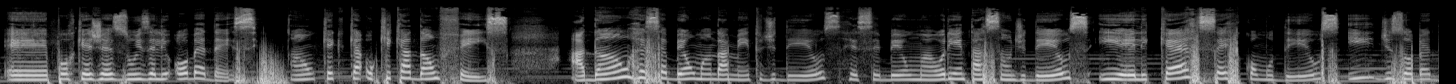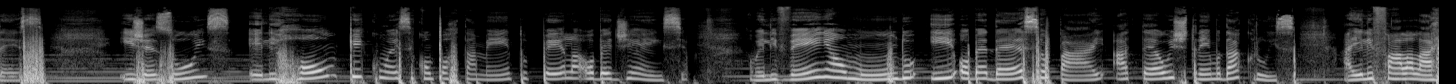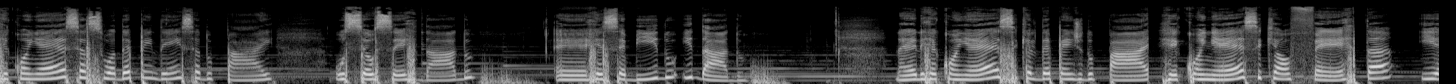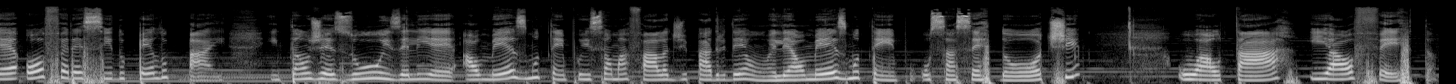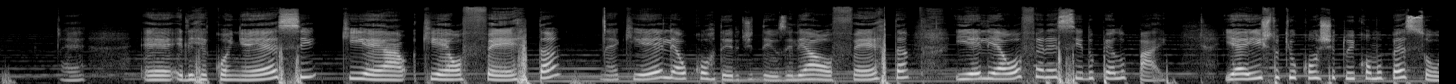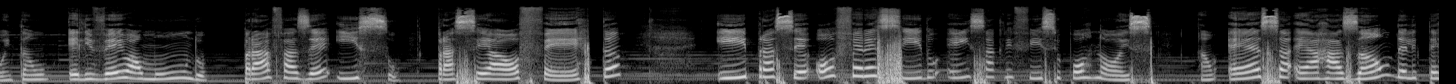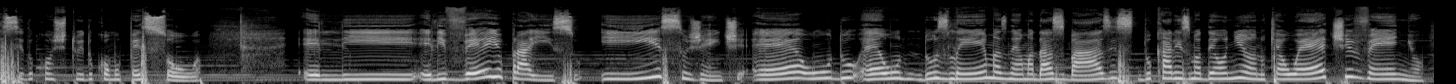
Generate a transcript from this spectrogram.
é, porque Jesus ele obedece. Então, o que, que, o que, que Adão fez? Adão recebeu um mandamento de Deus, recebeu uma orientação de Deus e ele quer ser como Deus e desobedece. E Jesus, ele rompe com esse comportamento pela obediência. Então, ele vem ao mundo e obedece ao Pai até o extremo da cruz. Aí ele fala lá, reconhece a sua dependência do Pai, o seu ser dado, é, recebido e dado. Né? Ele reconhece que ele depende do Pai, reconhece que a oferta e é oferecido pelo Pai. Então Jesus, ele é ao mesmo tempo, isso é uma fala de Padre Deon, ele é ao mesmo tempo o sacerdote, o altar e a oferta. Né? É, ele reconhece que é, a, que é oferta né, que ele é o Cordeiro de Deus, ele é a oferta e ele é oferecido pelo Pai. E é isto que o constitui como pessoa. Então, ele veio ao mundo para fazer isso, para ser a oferta e para ser oferecido em sacrifício por nós. Então, essa é a razão dele ter sido constituído como pessoa. Ele, ele veio para isso. E isso, gente, é um, do, é um dos lemas, né, uma das bases do carisma deoniano, que é o et venho.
